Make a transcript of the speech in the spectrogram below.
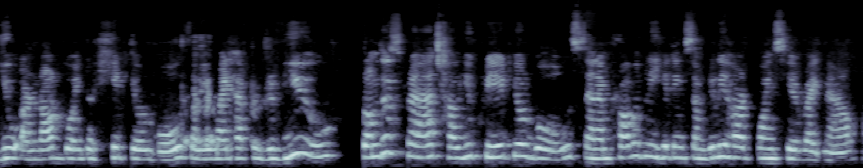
you are not going to hit your goals, or you might have to review from the scratch how you create your goals. And I'm probably hitting some really hard points here right now,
